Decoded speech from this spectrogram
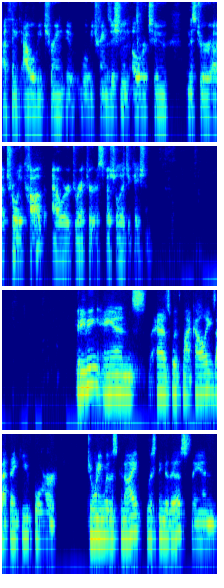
I think I will be train will be transitioning over to Mr. Uh, Troy Cobb, our Director of Special Education. Good evening, and as with my colleagues, I thank you for joining with us tonight, listening to this, and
